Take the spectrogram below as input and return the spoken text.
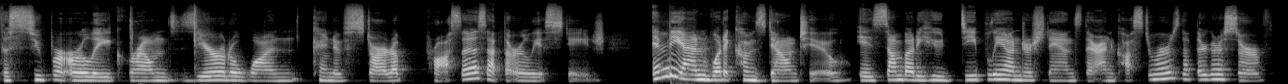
the super early ground zero to one kind of startup process at the earliest stage. In the end, what it comes down to is somebody who deeply understands their end customers that they're going to serve,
